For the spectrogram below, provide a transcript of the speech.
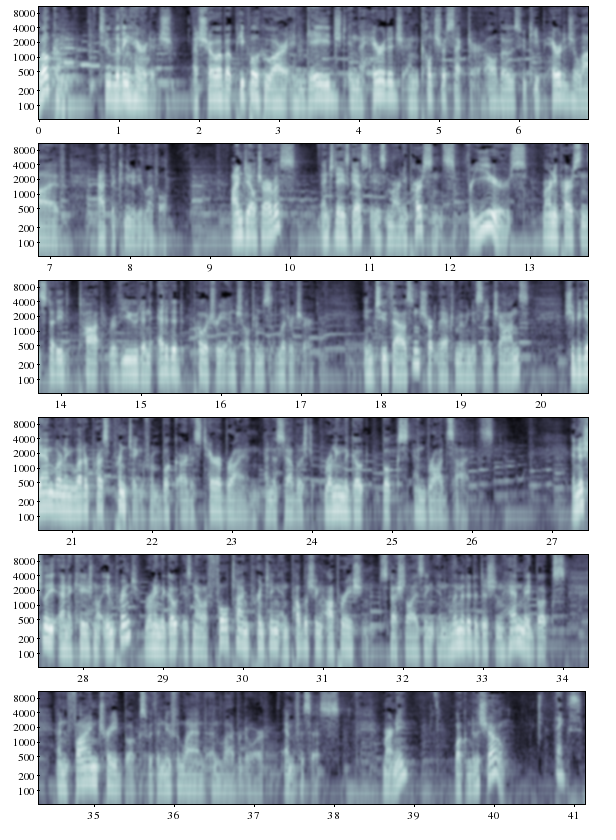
Welcome to Living Heritage, a show about people who are engaged in the heritage and culture sector, all those who keep heritage alive at the community level. I'm Dale Jarvis, and today's guest is Marnie Parsons. For years, Marnie Parsons studied, taught, reviewed, and edited poetry and children's literature. In 2000, shortly after moving to St. John's, she began learning letterpress printing from book artist Tara Bryan and established Running the Goat Books and Broadsides. Initially an occasional imprint, Running the Goat is now a full time printing and publishing operation, specializing in limited edition handmade books and fine trade books with a Newfoundland and Labrador emphasis. Marnie, welcome to the show. Thanks.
